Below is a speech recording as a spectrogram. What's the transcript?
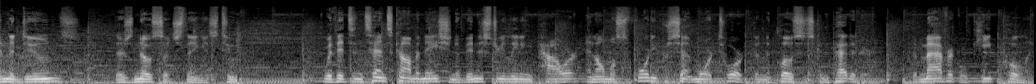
In the dunes, there's no such thing as too. much. With its intense combination of industry leading power and almost 40% more torque than the closest competitor, the Maverick will keep pulling,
